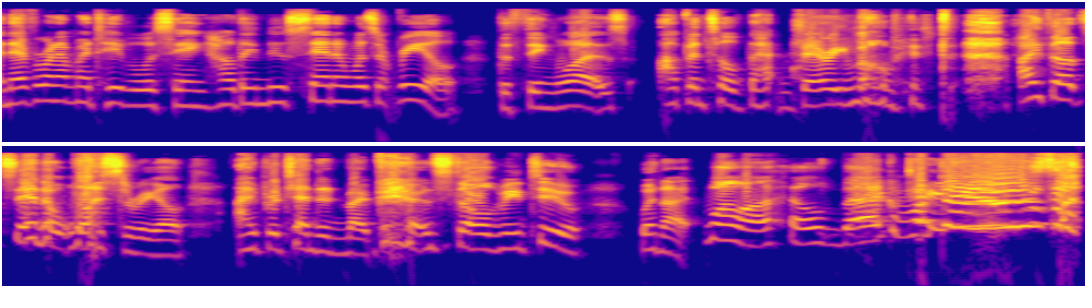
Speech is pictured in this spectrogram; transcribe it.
and everyone at my table was saying how they knew Santa wasn't real. The thing was, up until that very moment, I thought Santa was real. I pretended my parents told me too when I, well, I held back my tears.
